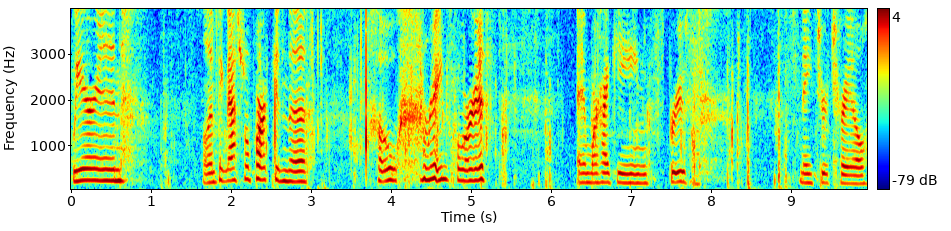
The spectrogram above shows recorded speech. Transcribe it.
We are in Olympic National Park in the Hoh Rainforest and we're hiking Spruce Nature Trail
